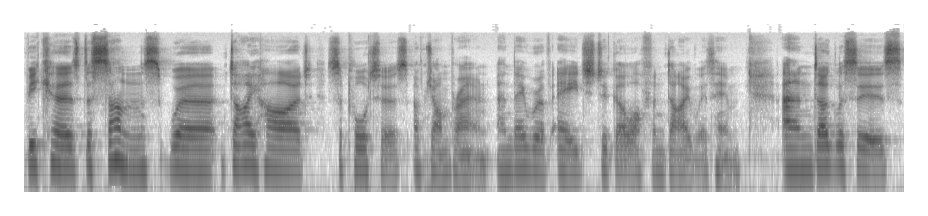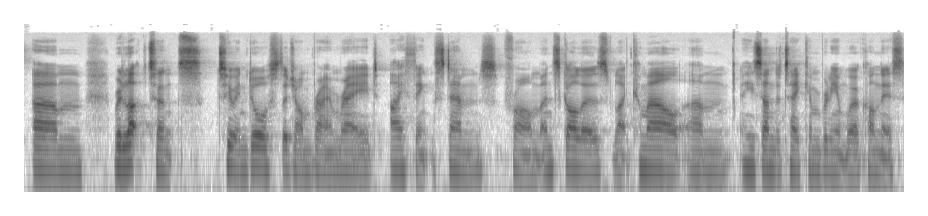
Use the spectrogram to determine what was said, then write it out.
because the sons were die-hard supporters of John Brown, and they were of age to go off and die with him. And Douglass's um, reluctance to endorse the John Brown raid, I think, stems from, and scholars like Kamal, um, he's undertaken brilliant work on this,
